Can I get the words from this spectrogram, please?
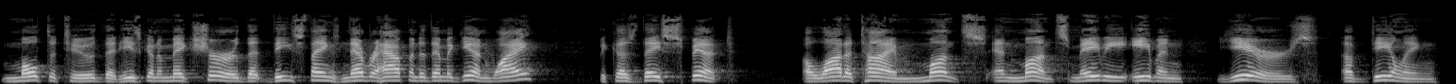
multitude that He's going to make sure that these things never happen to them again. Why? Because they spent a lot of time, months and months, maybe even years of dealing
